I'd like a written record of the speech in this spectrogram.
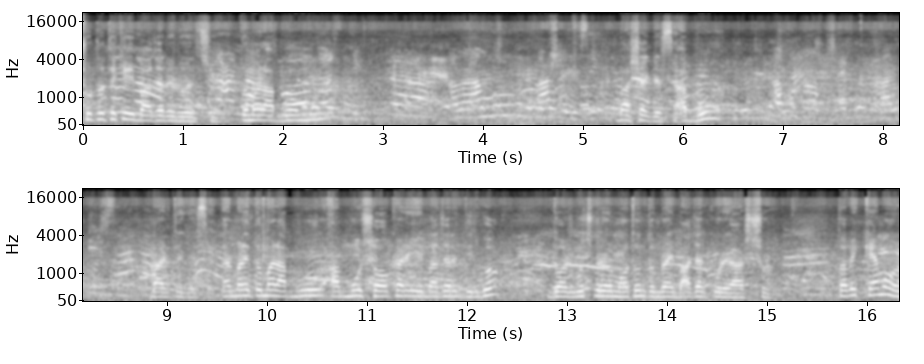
ছোট থেকে এই বাজারে রয়েছে। তোমার আব্বু আম্মু? বাসায় গেছে। আব্বু? বাড়িতে গেছে। তার মানে তোমার আব্বু আম্মু সহকারে এই বাজারে দীর্ঘ দশ বছরের মতন তোমরা এই বাজার করে আসছো। তবে কেমন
